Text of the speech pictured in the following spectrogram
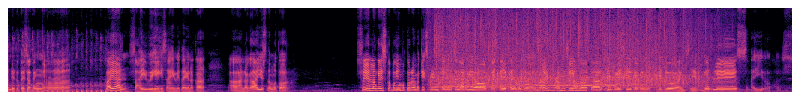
Nandito tayo sa ating ah, bayan sa highway. Sa highway tayo naka ah, nag-ayos ng motor. So yun lang guys, kapag yung motor ay maki-experience ng yung senaryo, kahit kayo kayo mag-away. Maraming maraming salamat at siyempre see you sa aking next video. Ride safe. God bless. Ayos.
